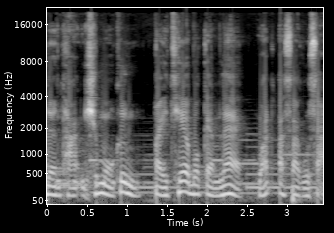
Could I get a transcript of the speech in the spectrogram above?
เดินทางอีกชั่วโมงครึ่ง ไปเที่ยวโปรแกรมแรก วัดอาซากุสะ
